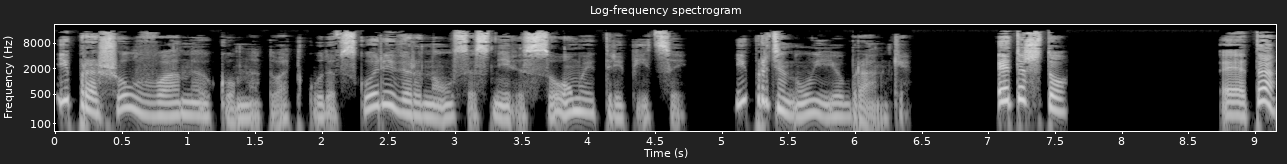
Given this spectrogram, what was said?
и прошел в ванную комнату, откуда вскоре вернулся с невесомой тряпицей и протянул ее Бранке. «Это что?» «Это?»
